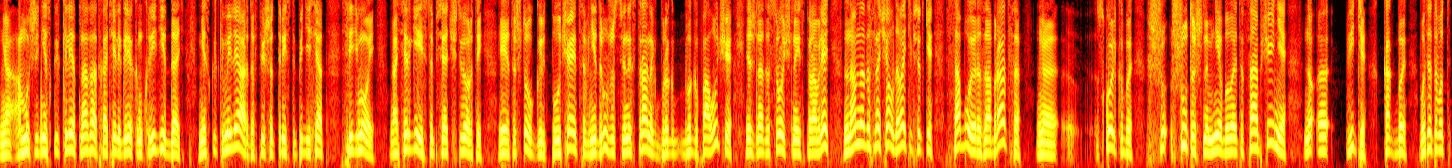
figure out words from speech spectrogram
А, а мы же несколько лет назад хотели грекам кредит дать. Несколько миллиардов, пишет 357. А Сергей 154 четвертый. И это что, говорит, получается в недружественных странах благополучие? Это же надо срочно исправлять. Но нам надо сначала, давайте все-таки с собой разобраться, э, сколько бы шу шуточным не было это сообщение, но... Э, видите, как бы вот эта вот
